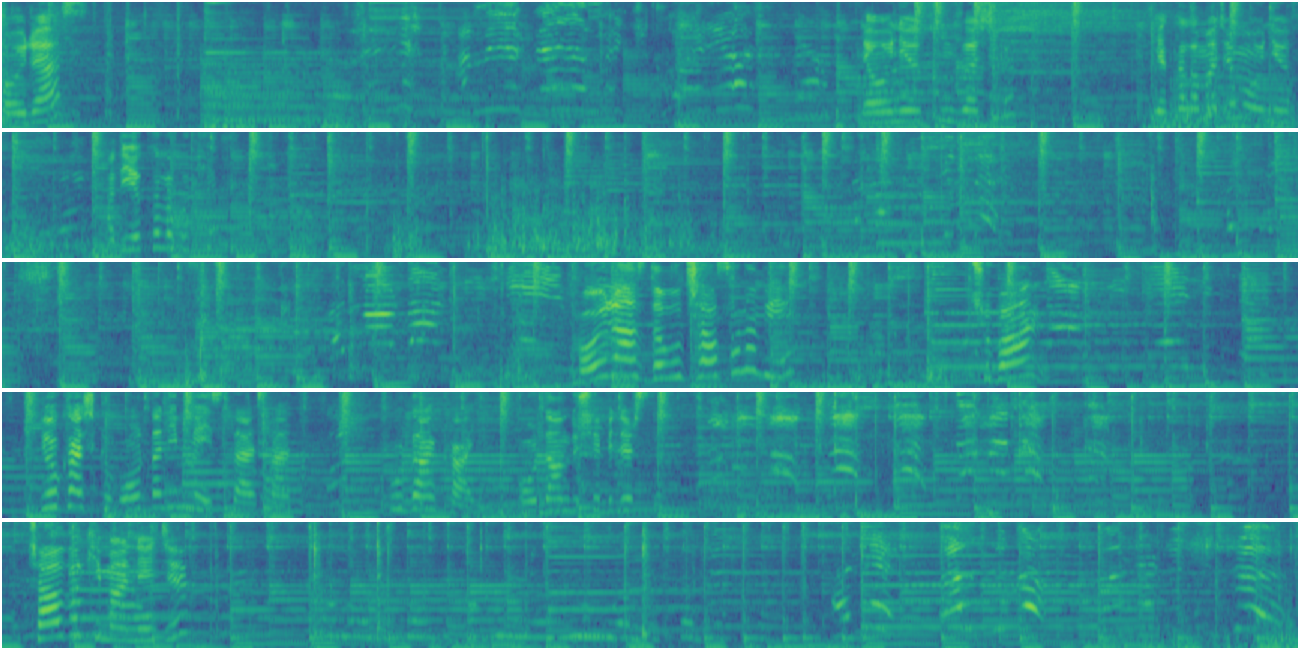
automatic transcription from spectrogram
Poyraz. Ne oynuyorsunuz aşkım? Yakalamaca mı oynuyorsunuz? Hadi yakala bakayım. Poyraz davul çalsana bir. Çubağın... Yok aşkım oradan inme istersen. Buradan kay. Oradan düşebilirsin. Çal bakayım anneciğim.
